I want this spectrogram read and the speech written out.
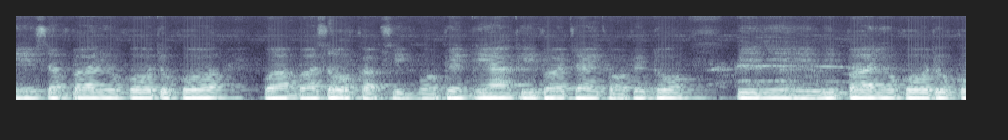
หิสัมปายุโกทุกโกความประสบกับสิ่งบ่เป็นที่ยากที่พอใจก็เป็นทุกข์ปีเยหิวิปายุโกทุกโก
